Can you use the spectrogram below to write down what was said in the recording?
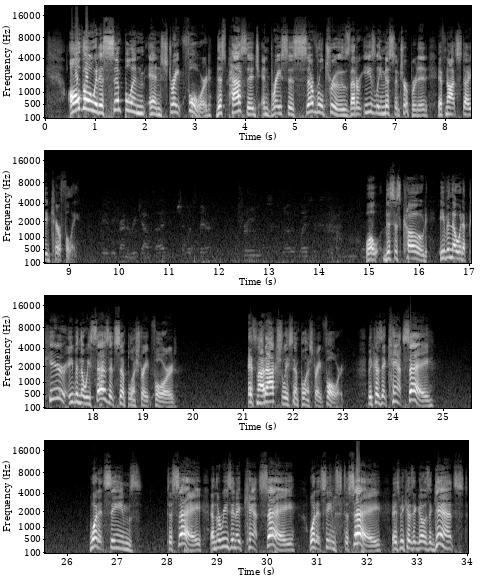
Although it is simple and, and straightforward, this passage embraces several truths that are easily misinterpreted if not studied carefully. Well, this is code. Even though it appear, even though he says it's simple and straightforward, it's not actually simple and straightforward because it can't say what it seems to say, and the reason it can't say what it seems to say is because it goes against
